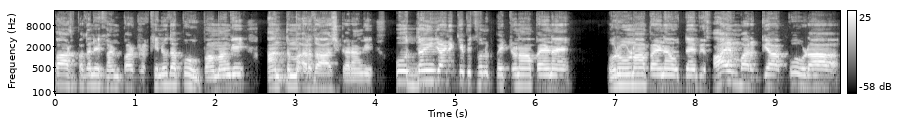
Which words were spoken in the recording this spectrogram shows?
ਪਾਠ ਪਤਾ ਨਹੀਂ ਅਖੰਡ ਪਾਠ ਰੱਖੇ ਨੇ, ਉਹਦਾ ਭੋਗ ਪਾਵਾਂਗੇ, ਅੰਤਮ ਅਰਦਾਸ ਕਰਾਂਗੇ। ਉਦਾਂ ਹੀ ਜਾਣ ਕੇ ਵੀ ਤੁਹਾਨੂੰ ਪੇਟਣਾ ਪੈਣਾ ਹੈ। ਰੋਣਾ ਪੈਣਾ ਉਦਾਂ ਵੀ, ਹਾਏ ਮਰ ਗਿਆ ਘੋੜਾ,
